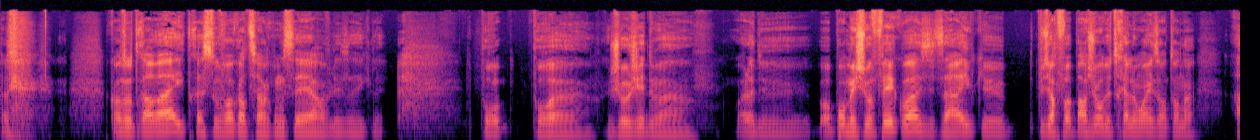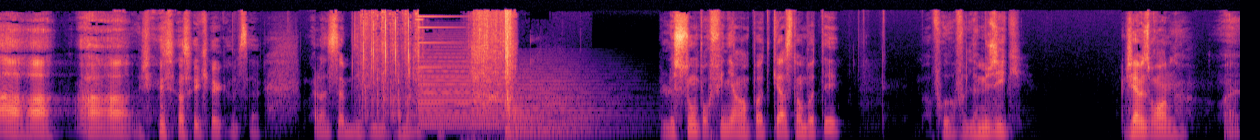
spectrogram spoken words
ah. quand on travaille, très souvent, quand c'est un concert, pour, pour euh, jauger de ma. Voilà, de, bon, pour m'échauffer, quoi. Ça arrive que plusieurs fois par jour, de très loin, ils entendent un Ah, ah, ah, ah. C'est un truc comme ça. Voilà, ça me définit pas mal. Le son pour finir un podcast en beauté. Bah, faut, faut de la musique. James Brown, ouais.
